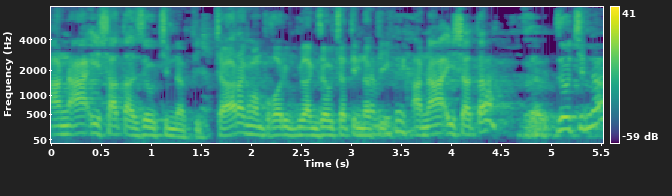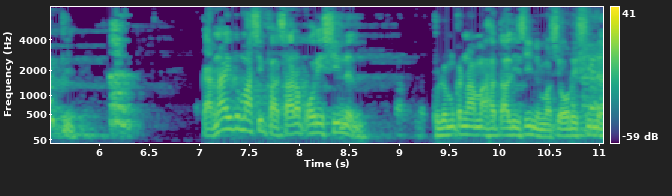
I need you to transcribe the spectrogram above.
anak Aisyah ta zaujin Nabi. Jarang Imam Bukhari bilang zaujatin Nabi. Anak Aisyah ta zaujin Nabi. Karena itu masih bahasa Arab orisinil. Belum kena mahat ali sini masih orisinil.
